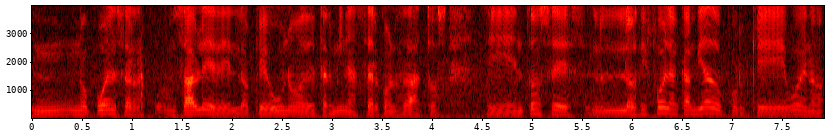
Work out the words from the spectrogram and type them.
no pueden ser responsables de lo que uno determina hacer con los datos. Eh, entonces, los default han cambiado porque, bueno,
